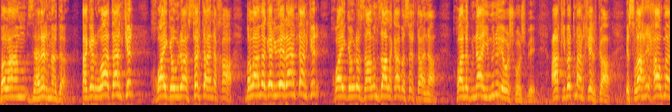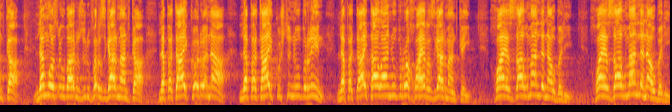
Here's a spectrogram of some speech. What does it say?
بەڵام زەرەر مەدە ئەگەر واتان کرد خی گەورە سەرتانەخا بەڵام ئەگەر وێرانتان کرد خی گەورە زاڵم زاڵەکە بەسەرتانە خوا لە گوناهی من و ئێوەش خۆش بێ عاقیبەتمان خێر بکا ئیسڵاحی حاڵمان بکا لەم وەزع و بار و زروفە ڕزگارمان بکا لە پەتای کۆرۆنا لە پەتای کوشتن و بڕین لە پەتای تاڵان و بڕۆ خوایە ڕزگارمان بکەی خوایە زاڵمان لە ناوبەری خوایە زاڵمان لە ناوبەری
